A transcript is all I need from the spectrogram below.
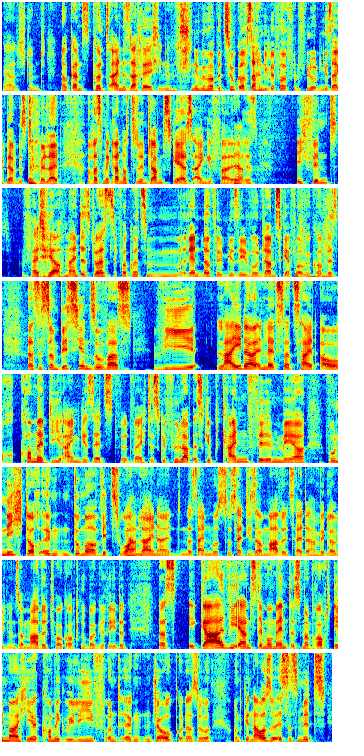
Ja, das stimmt. Noch ganz kurz eine Sache. Ich nehme nehm immer Bezug auf Sachen, die wir vor fünf Minuten gesagt haben. Das tut mir leid. Aber was mir gerade noch zu den Jumpscares eingefallen Ja. ist, ich finde, weil du ja auch meintest, du hast vor kurzem einen Rentnerfilm gesehen, wo ein Jumpscare vorgekommen ist, das ist so ein bisschen sowas wie leider in letzter Zeit auch Comedy eingesetzt wird, weil ich das Gefühl habe, es gibt keinen Film mehr, wo nicht doch irgendein dummer Witz-One-Liner sein muss. So seit dieser Marvel-Zeit, da haben wir, glaube ich, in unserem Marvel-Talk auch drüber geredet, dass egal wie ernst der Moment ist, man braucht immer hier Comic Relief und irgendeinen Joke oder so. Und genauso ist es mit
